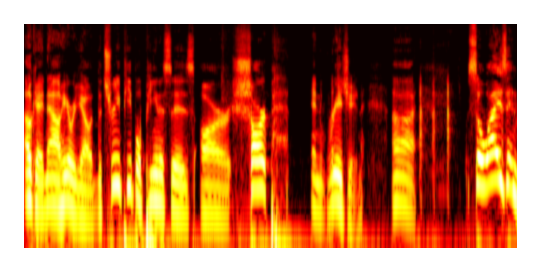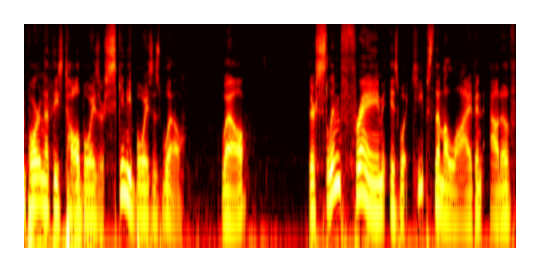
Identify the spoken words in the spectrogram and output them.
Okay, now here we go. The tree people penises are sharp and rigid. Uh, so why is it important that these tall boys are skinny boys as well? Well, their slim frame is what keeps them alive and out of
